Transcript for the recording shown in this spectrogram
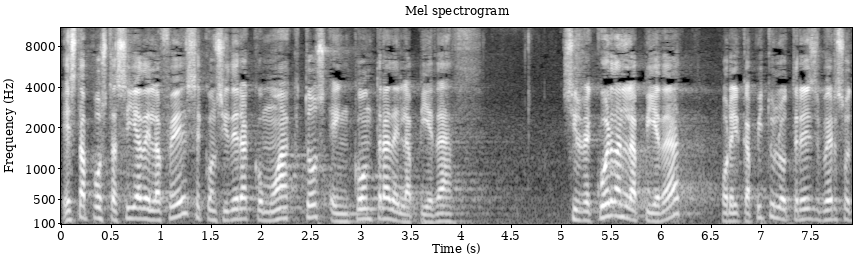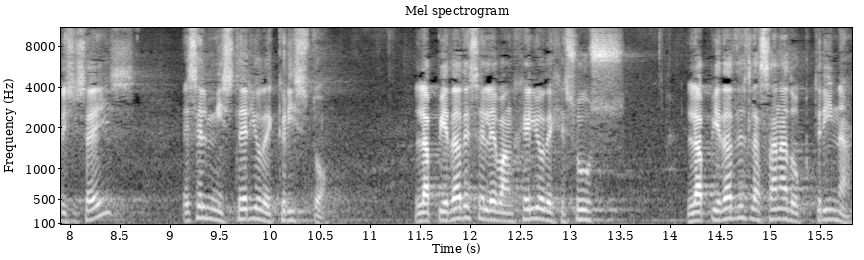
Esta apostasía de la fe se considera como actos en contra de la piedad. Si recuerdan la piedad, por el capítulo 3, verso 16, es el misterio de Cristo. La piedad es el Evangelio de Jesús. La piedad es la sana doctrina.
